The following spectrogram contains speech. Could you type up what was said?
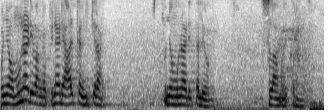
கொஞ்சம் முன்னாடி வாங்க. பின்னாடி ஆட்கள் நிற்கிறாங்க கொஞ்சம் முன்னாடி தள்ளி வாங்க. அஸ்லாம் வலைக்கம்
